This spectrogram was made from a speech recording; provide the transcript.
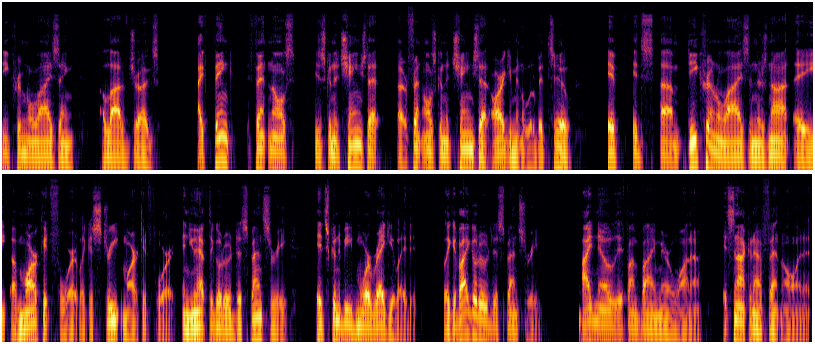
decriminalizing a lot of drugs. I think fentanyl is going to change that, or fentanyl is going to change that argument a little bit too. If it's um, decriminalized and there's not a, a market for it, like a street market for it, and you have to go to a dispensary, it's going to be more regulated. Like if I go to a dispensary, I know if I'm buying marijuana, it's not going to have fentanyl in it.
